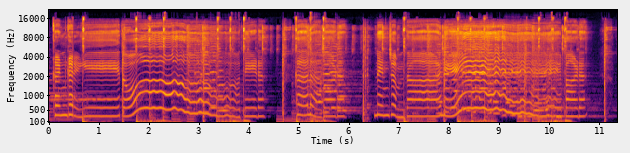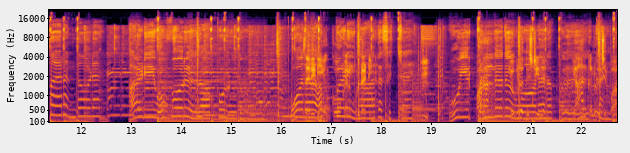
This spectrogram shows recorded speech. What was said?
கண்கள் ஏதோ தேட கலவாட நெஞ்சம்தானே பாட பரந்தோட அடி ஒவ்வொரு பொழுதும் ரசிச்ச உயிர் பறந்தது யாரு கண்ணு வச்சிருப்பா?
